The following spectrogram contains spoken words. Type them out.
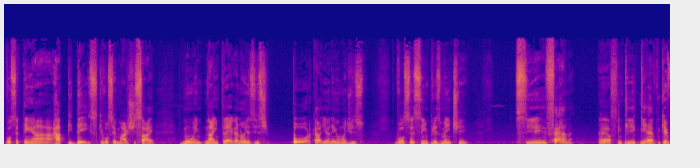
você tem a rapidez que você marcha e sai. No, na entrega não existe porcaria nenhuma disso. Você simplesmente se ferra, né? É assim que, que é, porque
